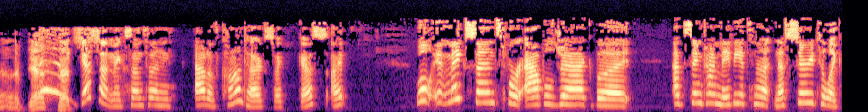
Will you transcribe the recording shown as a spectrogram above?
Uh, yeah, that's, I Guess that makes sense and out of context, I guess. I, well, it makes sense for Applejack, but at the same time, maybe it's not necessary to like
